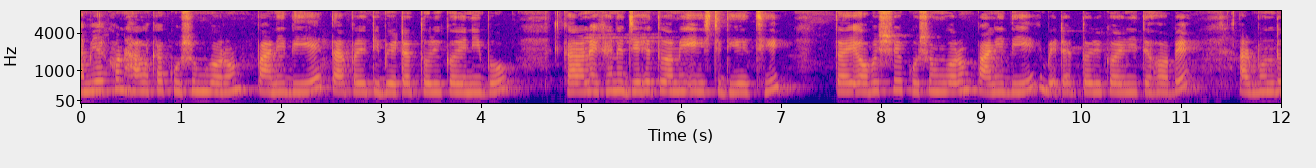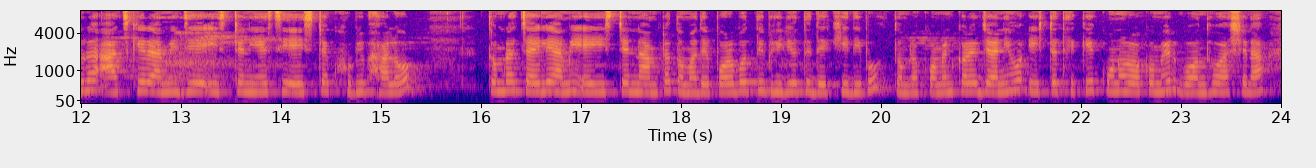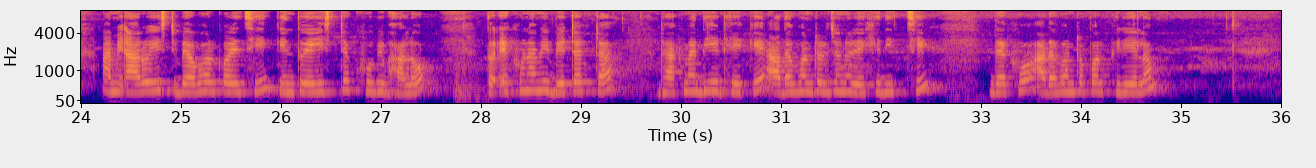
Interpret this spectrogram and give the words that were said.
আমি এখন হালকা কুসুম গরম পানি দিয়ে তারপরে এটি বেটার তৈরি করে নিব। কারণ এখানে যেহেতু আমি ইস্ট দিয়েছি, তাই অবশ্যই কুসুম গরম পানি দিয়ে বেটার তৈরি করে নিতে হবে। আর বন্ধুরা, আজকের আমি যে ইস্টটা নিয়েছি এই ইস্টটা খুবই ভালো। তোমরা চাইলে আমি এই ইস্টের নামটা তোমাদের পরবর্তী ভিডিওতে দেখিয়ে দিব। তোমরা কমেন্ট করে জানিও ইস্টটা থেকে কোনো রকমের গন্ধ আসে না। আমি আরও ইস্ট ব্যবহার করেছি, কিন্তু এই ইস্টটা খুবই ভালো। তো এখন আমি বেটারটা ঢাকনা দিয়ে ঢেকে আধা ঘণ্টার জন্য রেখে দিচ্ছি। দেখো, আধা ঘণ্টা পর ফিরে এলাম।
